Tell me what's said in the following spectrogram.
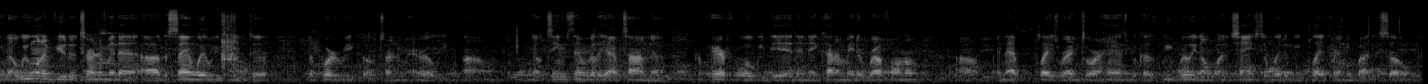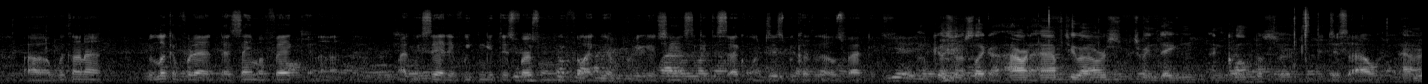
you know, we want to view the tournament at, uh, the same way we viewed the, the Puerto Rico tournament early. Um, you know, teams didn't really have time to prepare for what we did, and they kind of made it rough on them. Um, and that plays right into our hands because we really don't want to change the way that we play for anybody. So uh, we're kind of we're looking for that, that same effect. And uh, like we said, if we can get this first one, we feel like we have a pretty good chance to get the second one just because of those factors. I'm guessing it's like an hour and a half, two hours between Dayton and Columbus, or Just an hour. hour?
